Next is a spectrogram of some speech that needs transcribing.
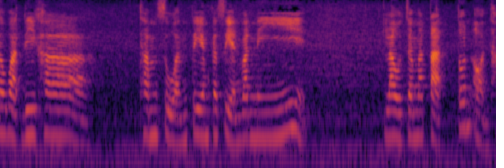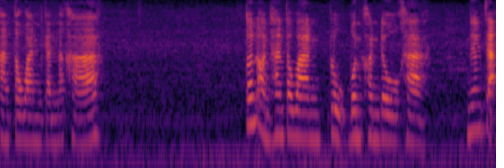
สวัสดีค่ะ ทำสวนเตรียมเกษียณวันนี้ เราจะมาตัดต้นอ่อนทานตะวันกันนะคะ ต้นอ่อนทานตะวันปลูกบนคอนโดค่ะ เนื่องจาก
